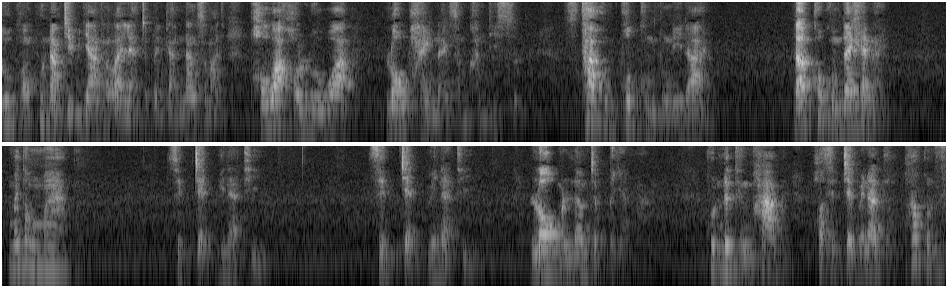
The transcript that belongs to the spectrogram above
รูปของผู้นำจิตวิญญาณทั้งหลายแหละจะเป็นการนั่งสมาธิ เพราะว่าเขารู้ว่าโลกภายในสำคัญที่สุด ถ้าคุณควบคุมตรงนี้ได้ แล้วควบคุมได้แค่ไหน ไม่ต้องมาก 17 วินาที 17 วินาที โลกมันเริ่มจะเปลี่ยนคุณนึกถึงภาพ พอ 17 วินาที ถ้าคุณโฟ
